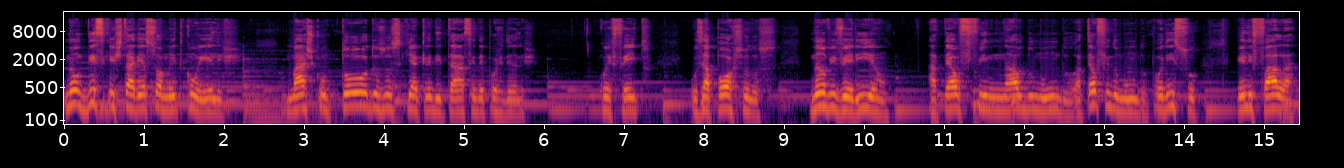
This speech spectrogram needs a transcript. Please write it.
Não disse que estaria somente com eles, mas com todos os que acreditassem depois deles. Com efeito, os apóstolos não viveriam até o final do mundo, até o fim do mundo. Por isso, ele fala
